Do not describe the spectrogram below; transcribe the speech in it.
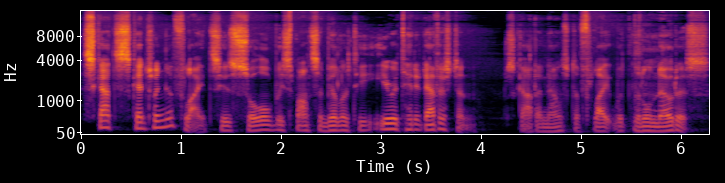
Scott's scheduling of flights, his sole responsibility, irritated Atherstone. Scott announced a flight with little notice.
